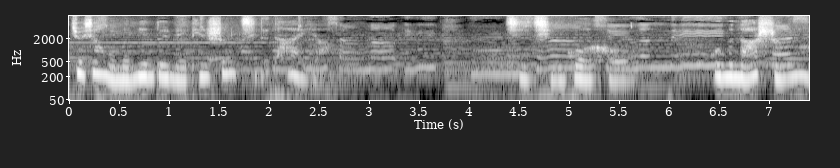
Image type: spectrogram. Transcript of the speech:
就像我们面对每天升起的太阳。激情过后，我们拿什么？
